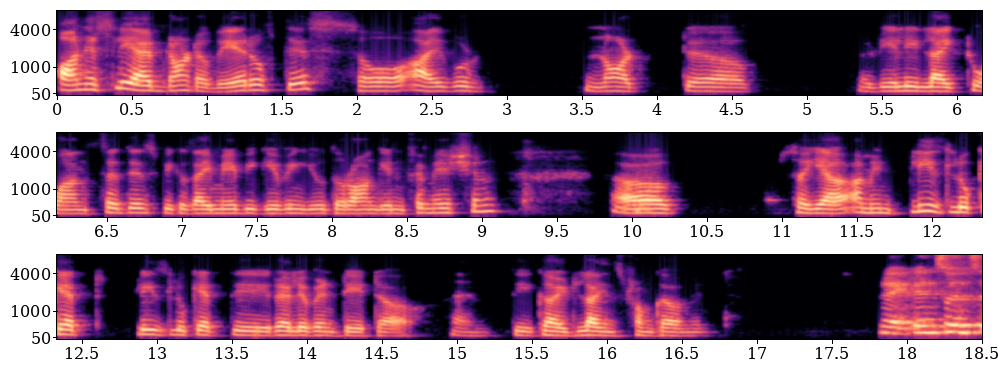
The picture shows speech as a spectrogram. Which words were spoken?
honestly, I'm not aware of this, so I would not uh, really like to answer this because I may be giving you the wrong information. Uh, so yeah, I mean, please look at please look at the relevant data and the guidelines from government. Right, and so it's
